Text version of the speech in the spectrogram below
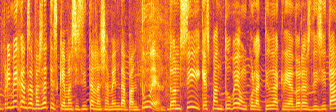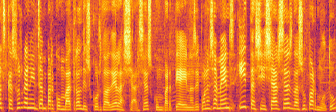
El primer que ens ha passat és que hem assistit al naixement de Pantube. Doncs sí, que és Pantube, un col·lectiu de creadores digitals que s'organitzen per combatre el discurs d'odi a les xarxes, compartir eines i coneixements i teixir xarxes de suport mutu.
